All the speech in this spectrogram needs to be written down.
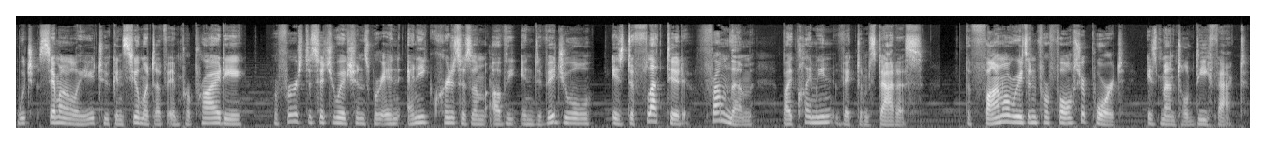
which, similarly to concealment of impropriety, refers to situations wherein any criticism of the individual is deflected from them by claiming victim status. The final reason for false report is mental defect,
